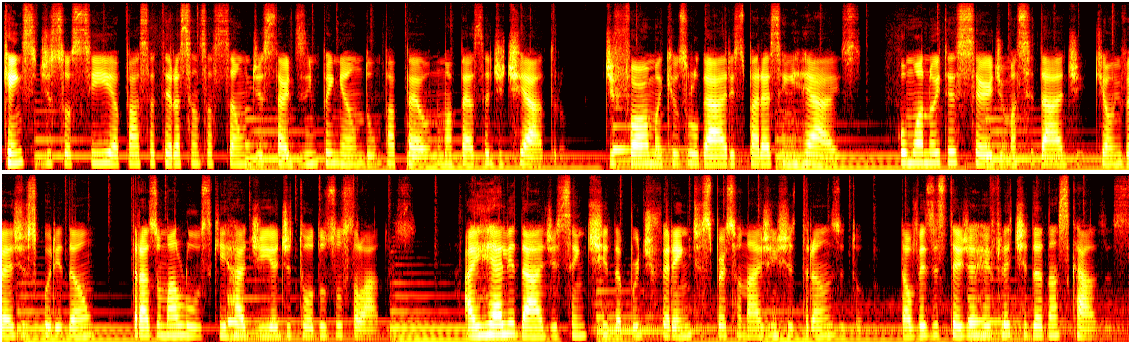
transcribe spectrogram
Quem se dissocia passa a ter a sensação de estar desempenhando um papel numa peça de teatro, de forma que os lugares parecem irreais, como o anoitecer de uma cidade que, ao invés de escuridão, traz uma luz que irradia de todos os lados. A irrealidade sentida por diferentes personagens de trânsito talvez esteja refletida nas casas.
